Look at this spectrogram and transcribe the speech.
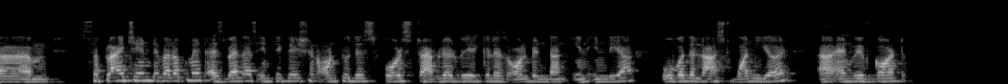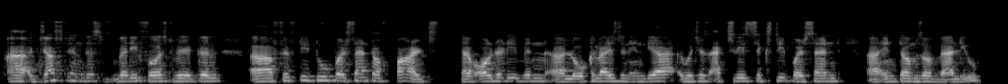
um, supply chain development as well as integration onto this Force Traveller vehicle has all been done in India over the last one year. Uh, and we've got uh, just in this very first vehicle, 52% of parts have already been uh, localized in India, which is actually 60% uh, in terms of value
